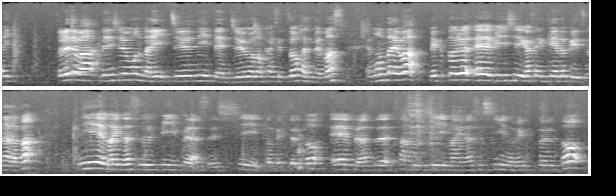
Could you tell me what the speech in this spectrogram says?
はい。それでは練習問題12.15の解説を始めます。問題はベクトル ABC が線形独立ならば 2a-b プラス c のベクトルと a プラス 3b-c のベクトルと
